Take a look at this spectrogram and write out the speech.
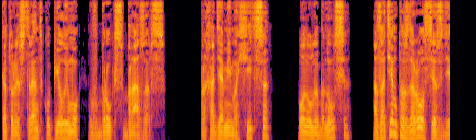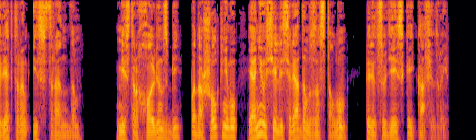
который Стрэнд купил ему в Брукс Бразерс. Проходя мимо Хитца, он улыбнулся, а затем поздоровался с директором и Стрэндом. Мистер Холлинсби подошел к нему, и они уселись рядом за столом перед судейской кафедрой.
